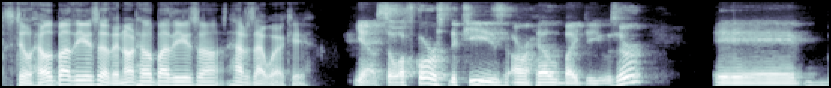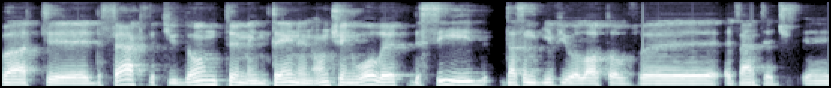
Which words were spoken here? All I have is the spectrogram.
still held by the user? They're not held by the user? How does that work here? Yeah, so of course the keys are held by the user, uh, but uh, the fact that you don't uh, maintain an on-chain wallet, the seed doesn't give you a lot of uh, advantage. Uh,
